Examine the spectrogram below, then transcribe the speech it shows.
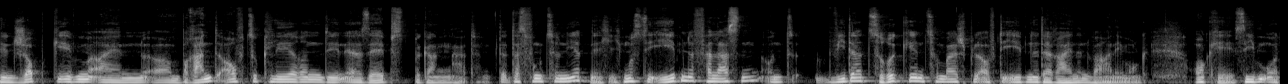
den Job geben, einen ähm, Brand aufzuklären, den er selbst begangen hat. Das funktioniert nicht. Ich muss die Ebene verlassen und wieder zurückgehen, zum Beispiel auf die Ebene der reinen Wahrnehmung. Okay, 7.30 Uhr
